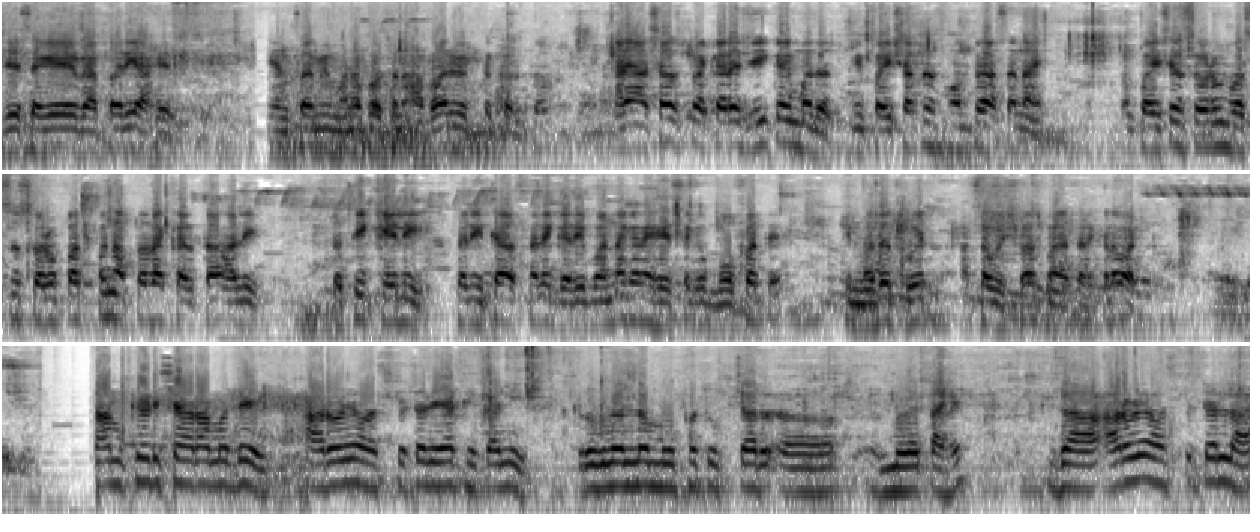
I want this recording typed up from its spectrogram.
जे सगळे व्यापारी आहेत यांचा मी मनापासून आभार व्यक्त करतो. आणि अशाच प्रकारे जी काही मदत मी पैशातच म्हणतोय असं नाही पण पैसे सोडून वस्तू स्वरूपात पण आपल्याला करता आली तर ती केली तर इथे असणाऱ्या गरिबांना कारण हे सगळं मोफत आहे ती मदत होईल असा विश्वास माझ्या तारखेला वाटतो. जामखेड शहरामध्ये आरोळे हॉस्पिटल या ठिकाणी रुग्णांना मोफत उपचार मिळत आहे. जा आरोळे हॉस्पिटलला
